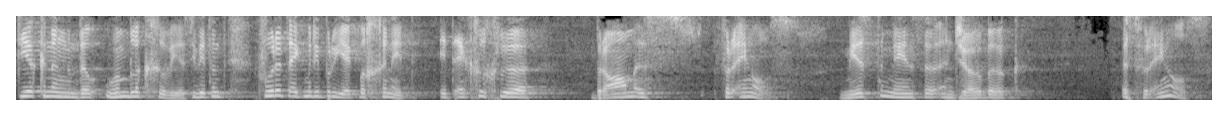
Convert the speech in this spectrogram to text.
tekenende oomblik geweest. Jy weet want voordat ek met die projek begin het, het ek geglo Braam is vir Engels. Meeste mense in Joburg is vir Engels.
